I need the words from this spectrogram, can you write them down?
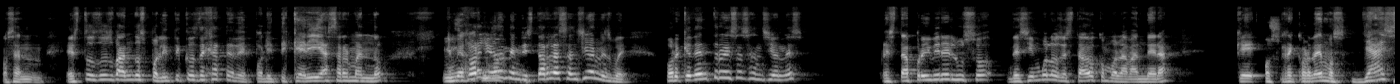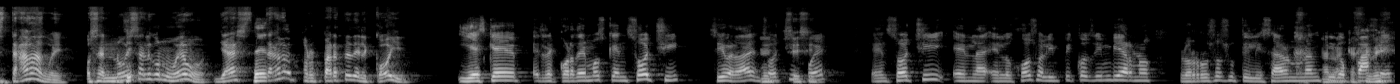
O sea, estos dos bandos políticos, déjate de politiquerías, Armando. Y mejor ayúdame a enlistar las sanciones, güey. Porque dentro de esas sanciones está prohibir el uso de símbolos de Estado como la bandera, que O sea- recordemos, ya estaba, güey. O sea, no es algo nuevo, ya de- estaba por parte del COI. y es que eh, recordemos que en Sochi, sí, ¿verdad? En Sochi sí, sí. fue. En Sochi, en, la, en los Juegos Olímpicos de Invierno, los rusos utilizaron un la antidopaje.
